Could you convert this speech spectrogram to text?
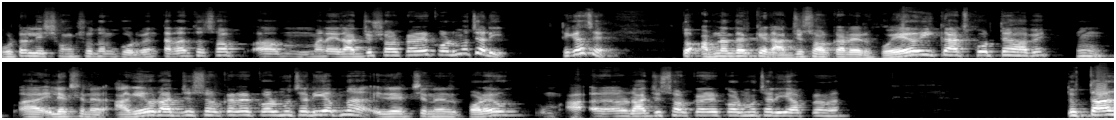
ভোটার লিস্ট সংশোধন করবেন, তারা তো সব মানে রাজ্য সরকারের কর্মচারী, ঠিক আছে? তো আপনাদেরকে রাজ্য সরকারের হয়েও এই কাজ করতে হবে, হুম ইলেকশনের আগেও রাজ্য সরকারের কর্মচারী আপনার ইলেকশনের পরেও রাজ্য সরকারের কর্মচারী আপনারা। তো তার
